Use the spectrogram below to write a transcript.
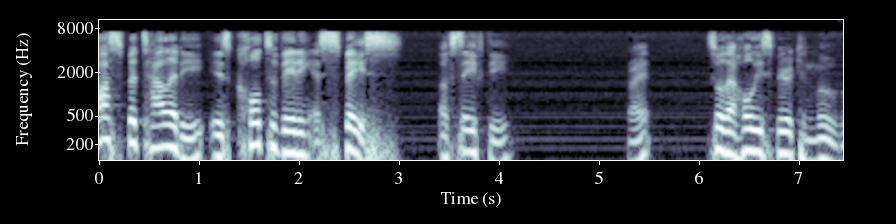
hospitality is cultivating a space of safety, right? So that Holy Spirit can move.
